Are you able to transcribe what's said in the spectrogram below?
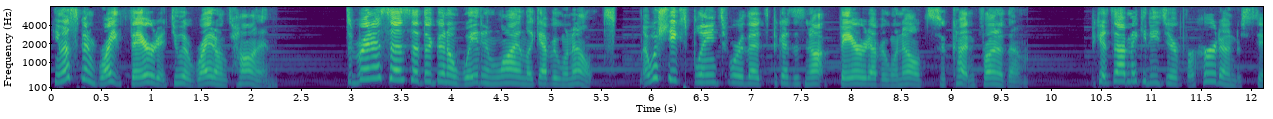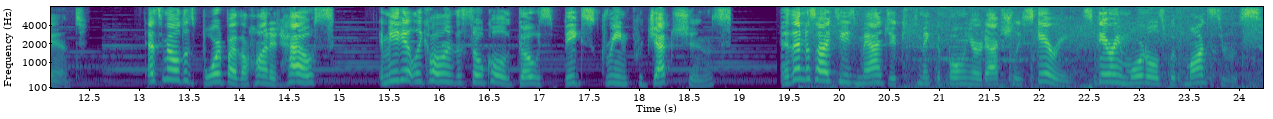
He must have been right there to do it right on time. Sabrina says that they're gonna wait in line like everyone else. I wish he explained to her that it's because it's not fair to everyone else to cut in front of them. Because that'd make it easier for her to understand. Esmeralda's bored by the haunted house, immediately calling the so-called ghosts big screen projections, and then decides to use magic to make the boneyard actually scary, scaring mortals with monsters.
